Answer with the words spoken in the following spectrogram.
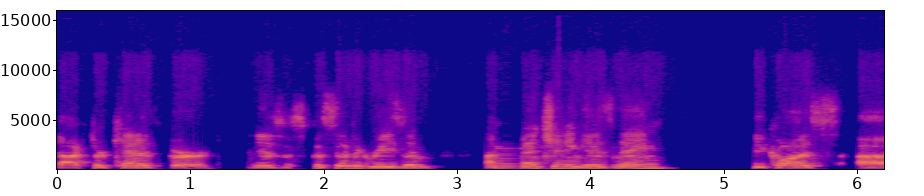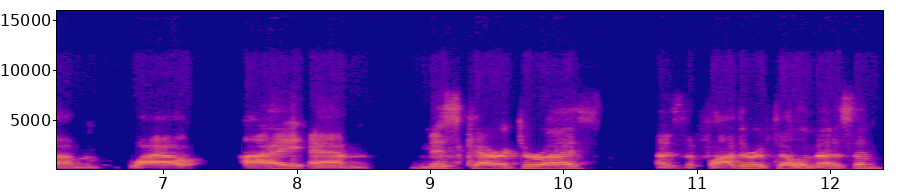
Dr. Kenneth Bird. And there's a specific reason I'm mentioning his name because um, while I am mischaracterized as the father of telemedicine,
